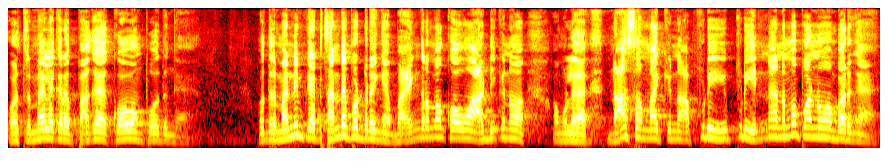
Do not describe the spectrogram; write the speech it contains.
ஒருத்தர் மேலே இருக்கிற பகை கோபம் போதுங்க. ஒருத்தர் மன்னிப்பு கேட்டு சண்டை போட்டுறீங்க பயங்கரமாக கோவம் அடிக்கணும் அவங்கள நாசமாக்கணும் அப்படி இப்படி என்னென்னமோ பண்ணுவோம் பாருங்க.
